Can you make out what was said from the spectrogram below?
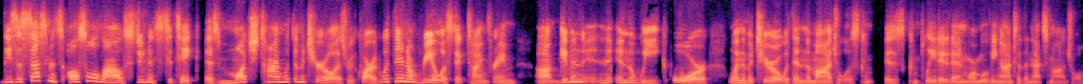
these assessments also allow students to take as much time with the material as required within a realistic time frame um, given in, in, the week or when the material within the module is, com is completed and we're moving on to the next module.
